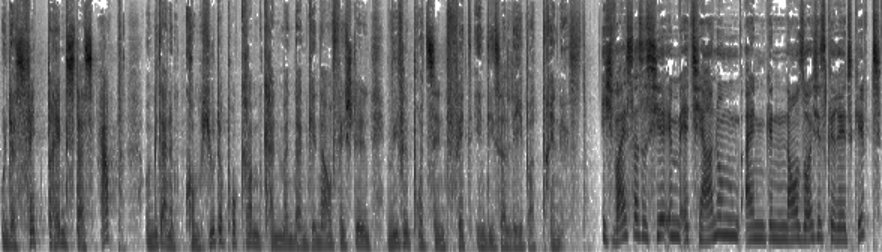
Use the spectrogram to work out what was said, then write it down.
Und das Fett bremst das ab und mit einem Computerprogramm kann man dann genau feststellen, wie viel Prozent Fett in dieser Leber drin ist. Ich weiß, dass es hier im Etianum ein genau solches Gerät gibt.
